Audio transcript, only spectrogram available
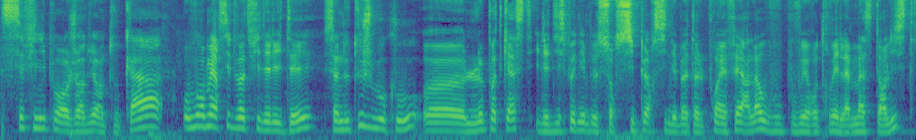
C'est fini pour aujourd'hui, en tout cas. On vous remercie de votre fidélité. Ça nous touche beaucoup. Euh, le podcast, il est disponible sur supercinébattle.fr, là où vous pouvez retrouver la master list.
